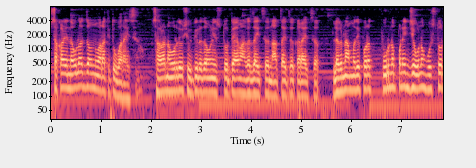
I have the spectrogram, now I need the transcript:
सकाळी नऊलाच जाऊन वरातीत उभं राहायचं. सगळा नवरदेव शिवतीला जाऊन येतो त्या मागं जायचं नाचायचं करायचं. लग्नामध्ये परत पूर्णपणे जेवणं होस्तोर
